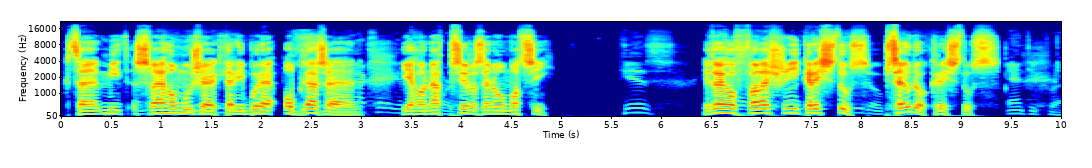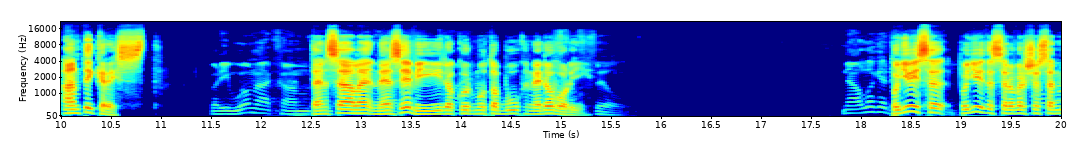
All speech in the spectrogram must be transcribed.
Chce mít svého muže, který bude obdařen jeho nadpřirozenou mocí. Je to jeho falešný Kristus, pseudo-Kristus, antikrist. Ten se ale nezjeví, dokud mu to Bůh nedovolí. Podívej se, podívejte se do verše 7.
